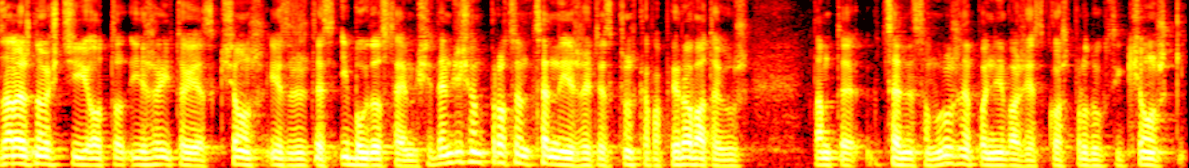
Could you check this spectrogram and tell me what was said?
w zależności od to, jeżeli to jest książ, jeżeli to jest e-book, dostajemy 70% ceny, jeżeli to jest książka papierowa, to już tamte ceny są różne, ponieważ jest koszt produkcji książki.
